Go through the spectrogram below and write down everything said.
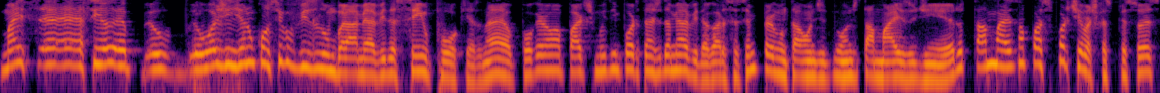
mas, é, é, assim, eu, eu, eu, hoje em dia não consigo vislumbrar a minha vida sem o poker, né? O poker é uma parte muito importante da minha vida. Agora, se você me perguntar onde, onde tá mais o dinheiro, tá mais na pós esportiva. Acho que as pessoas.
